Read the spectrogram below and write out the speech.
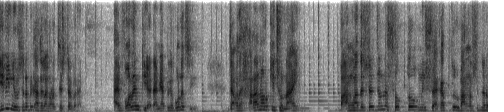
giving you সেটা আপনি কাজে লাগানোর চেষ্টা করেন। আই ভলেন্টিয়ার আমি আপনাকে বলেছি যে আমাদের হারানোর কিছু নাই। বাংলাদেশের জন্য সত্য উনিশশো একাত্তর বাংলাদেশের জন্য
